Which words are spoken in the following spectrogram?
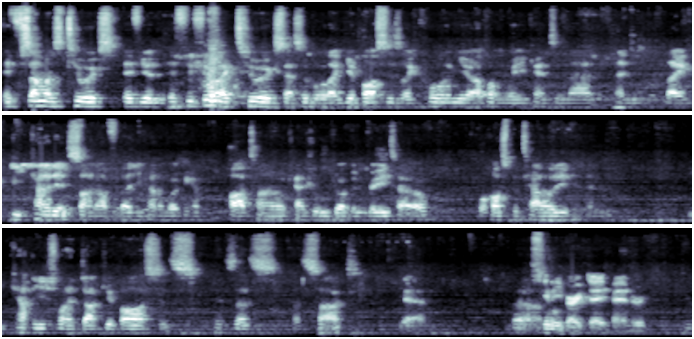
if someone's too, ex- if you if you feel like too accessible, like your boss is like calling you up on weekends and that, and like you kind of didn't sign up for that. You're kind of working a part time or casual job in retail or hospitality, and you can't. You just want to duck your boss. It's, it's that's that sucks. Yeah. But, It's um, getting very deep, Andrew. yeah.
